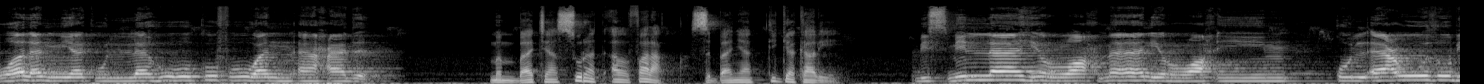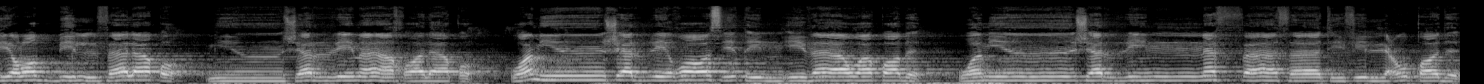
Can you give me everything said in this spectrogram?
ولم يكن له كفوا أحد. Membaca surat Al-Falaq sebanyak tiga kali. بسم الله الرحمن الرحيم قل اعوذ برب الفلق من شر ما خلق ومن شر غاسق اذا وقب ومن شر النفاثات في العقد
